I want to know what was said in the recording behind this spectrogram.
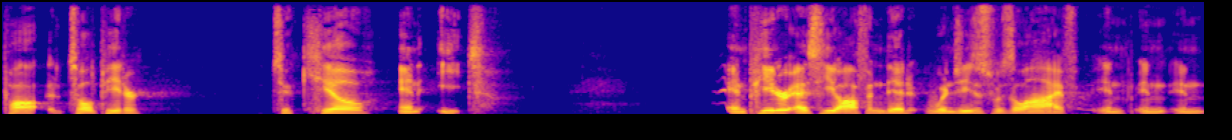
Paul told Peter to kill and eat. And Peter, as he often did when Jesus was alive in, in, in,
